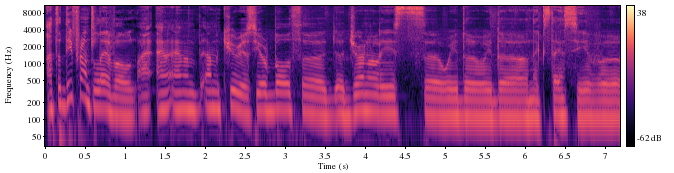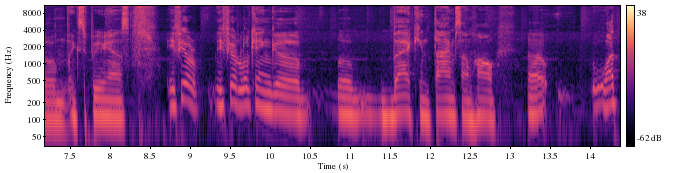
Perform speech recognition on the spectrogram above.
at a different level, I, am I'm, I'm curious. You're both uh, journalists uh, with uh, with an extensive um, experience. If you're if you're looking back in time somehow, what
